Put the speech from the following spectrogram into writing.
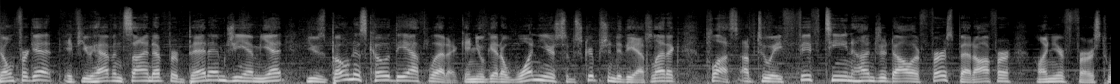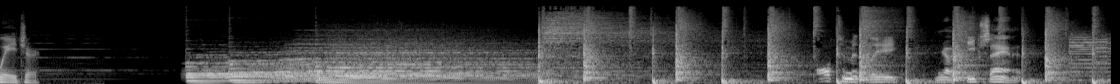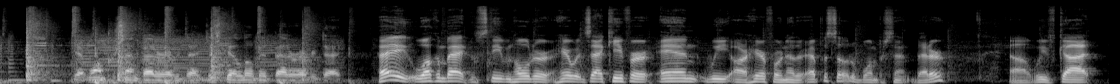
Don't forget, if you haven't signed up for BetMGM yet, use bonus code The Athletic, and you'll get a one-year subscription to The Athletic, plus up to a fifteen hundred dollar first bet offer on your first wager. Ultimately, I'm going to keep saying it. Get 1% better every day. Just get a little bit better every day. Hey, welcome back. Stephen Holder here with Zak Keefer, and we are here for another episode of 1% Better. Uh, we've got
